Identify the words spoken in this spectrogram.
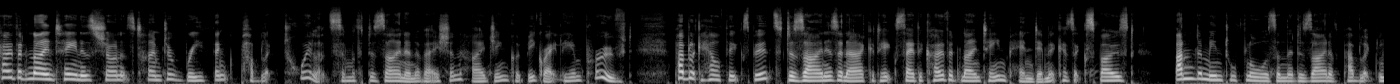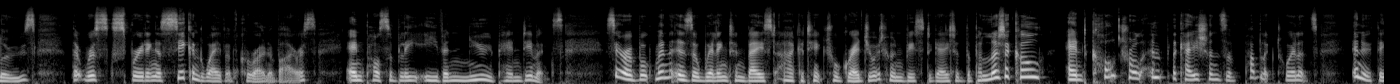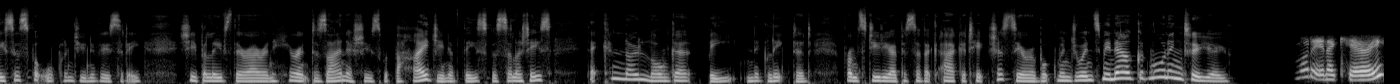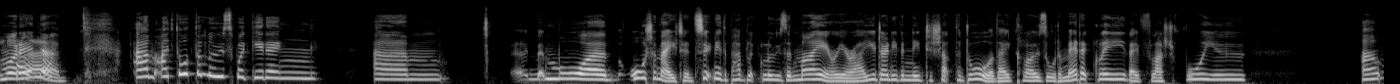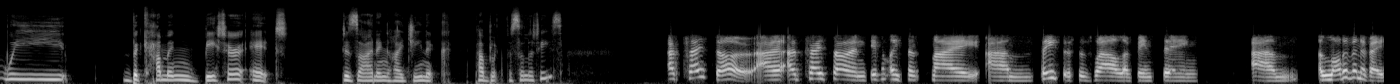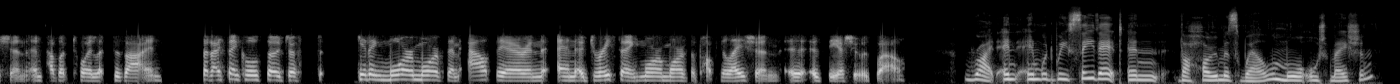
COVID 19 has shown it's time to rethink public toilets, and with design innovation, hygiene could be greatly improved. Public health experts, designers, and architects say the COVID 19 pandemic has exposed fundamental flaws in the design of public loos that risk spreading a second wave of coronavirus and possibly even new pandemics. Sarah Bookman is a Wellington based architectural graduate who investigated the political and cultural implications of public toilets in her thesis for Auckland University. She believes there are inherent design issues with the hygiene of these facilities that can no longer be neglected. From Studio Pacific Architecture, Sarah Bookman joins me now. Good morning to you. Morena, Kerry. Morena. Um, I thought the loos were getting um, more automated. Certainly, the public loos in my area are. You don't even need to shut the door; they close automatically. They flush for you. Aren't we becoming better at designing hygienic public facilities? I'd say so. I, would say so, and definitely since my um, thesis as well, I've been seeing um, a lot of innovation in public toilet design, but I think also just getting more and more of them out there and, and addressing more and more of the population is, is the issue as well. Right, and and would we see that in the home as well, more automation?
